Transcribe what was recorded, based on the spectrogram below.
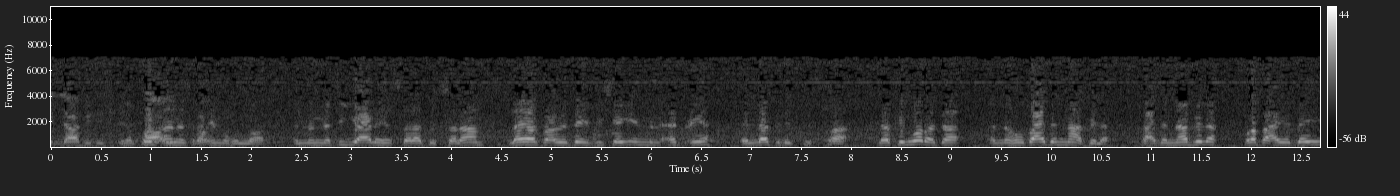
إلا في الاستسقاء يقول أنس رحمه الله أن النبي عليه الصلاة والسلام لا يرفع يديه في شيء من الادعيه إلا في الاستسقاء لكن ورد أنه بعد النافلة بعد النافلة رفع يديه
